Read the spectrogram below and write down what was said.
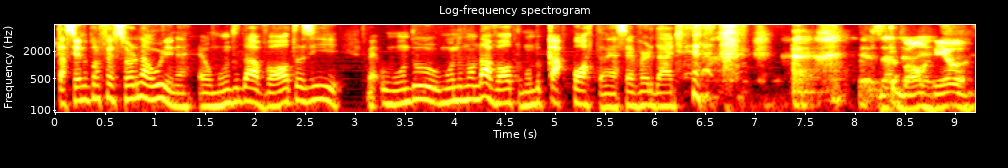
tá sendo professor na URI, né? É o mundo dá voltas e é, o mundo, o mundo não dá volta, o mundo capota, né? Essa é a verdade. Muito bom, viu?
